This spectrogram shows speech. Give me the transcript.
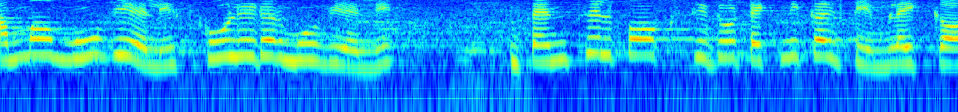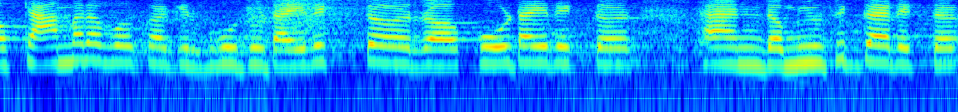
ನಮ್ಮ ಮೂವಿಯಲ್ಲಿ ಸ್ಕೂಲ್ ಲೀಡರ್ ಮೂವಿಯಲ್ಲಿ ಪೆನ್ಸಿಲ್ ಬಾಕ್ಸ್ ಇದು technical team like camera work ಆಗಿರ್ಬೋದು director co director and music director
